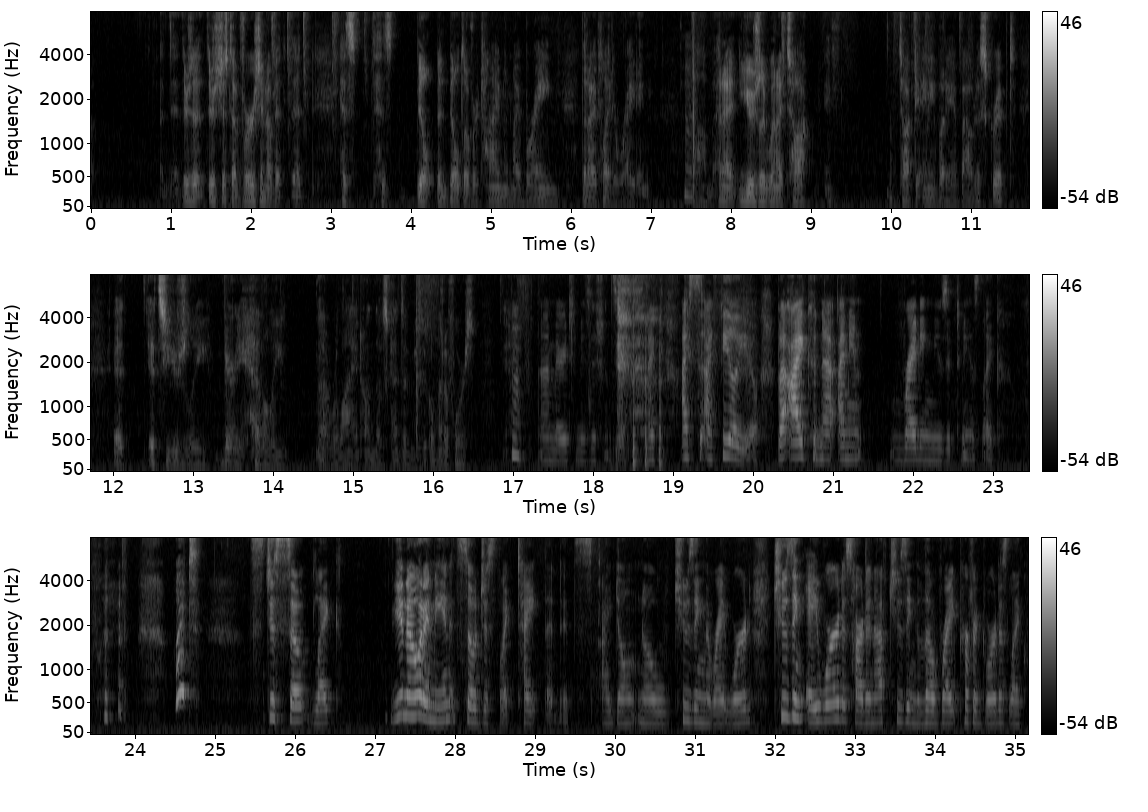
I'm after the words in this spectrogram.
there's a there's just a version of it that has has built been built over time in my brain that I apply to writing. Um, and I usually when I talk if, talk to anybody about a script, it it's usually very heavily uh, reliant on those kinds of musical metaphors. I'm married to musicians. So I, I, I feel you, but I could not. I mean, writing music to me is like, what? What? It's just so like, you know what I mean? It's so just like tight that it's. I don't know choosing the right word. Choosing a word is hard enough. Choosing the right perfect word is like,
